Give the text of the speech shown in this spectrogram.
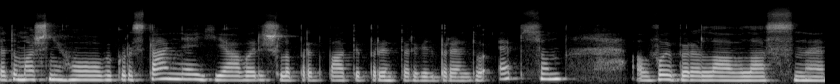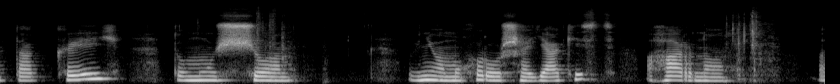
Для домашнього використання я вирішила придбати принтер від бренду Epson. Вибрала, власне, такий, тому що в ньому хороша якість, гарно е,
